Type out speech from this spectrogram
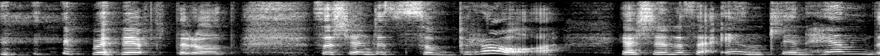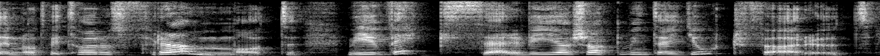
men efteråt så kändes det så bra. Jag kände så här, äntligen händer något, vi tar oss framåt, vi växer, vi gör saker vi inte har gjort förut.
